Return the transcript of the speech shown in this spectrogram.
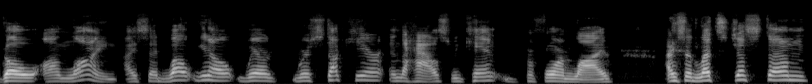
go online. I said, "Well, you know, we're we're stuck here in the house. We can't perform live." I said, "Let's just um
